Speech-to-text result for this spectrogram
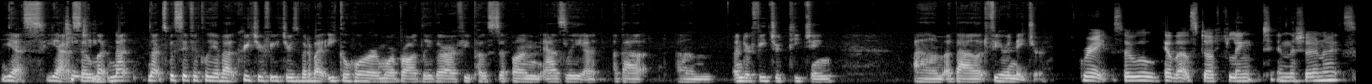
yes, yeah. Teaching. So not not specifically about creature features, but about eco horror more broadly. There are a few posts up on ASLE about um, under featured teaching um, about Fear and Nature. Great. So we'll get that stuff linked in the show notes.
